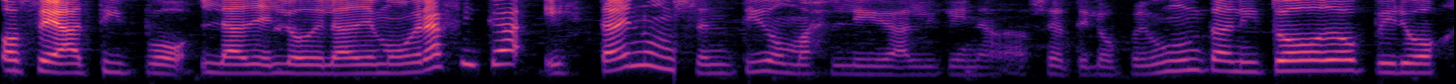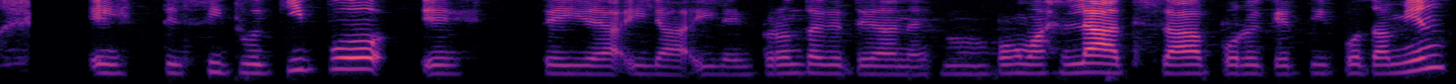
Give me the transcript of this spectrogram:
O sea, tipo, la de lo de la demográfica está en un sentido más legal que nada. O sea, te lo preguntan y todo, pero este, si tu equipo este, y, la, y, la, y la impronta que te dan es un poco más laxa, porque tipo también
